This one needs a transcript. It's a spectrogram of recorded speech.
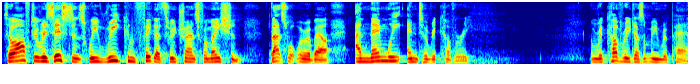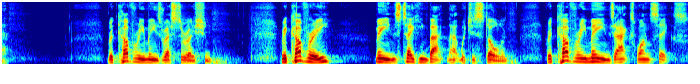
So after resistance, we reconfigure through transformation. That's what we're about. And then we enter recovery. And recovery doesn't mean repair, recovery means restoration. Recovery means taking back that which is stolen. Recovery means Acts 1 6.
